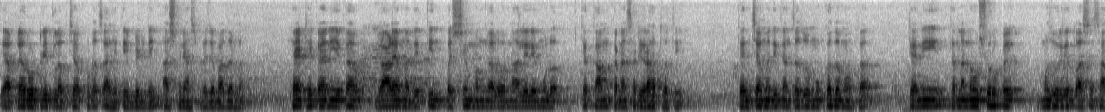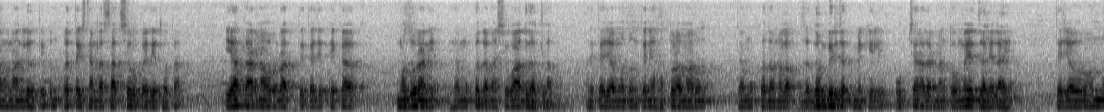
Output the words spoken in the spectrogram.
ते आपल्या रोटरी क्लबच्या पुढंच आहे ती बिल्डिंग अश्विनी हॉस्पिटलच्या बाजूला. ह्या ठिकाणी एका गाळ्यामध्ये तीन पश्चिम बंगालवरून आलेले मुलं ते काम करण्यासाठी राहत होते. त्यांच्यामध्ये त्यांचा जो मुकदम होता त्यांनी त्यांना नऊशे रुपये मजुरी देतो असे सांगून आणले होते पण प्रत्यक्ष त्यांना सातशे रुपये देत होता. या कारणावरून रात्री त्याच्यात एका मजुराने ह्या मुकदमाशी वाद घातला आणि त्याच्यामधून त्याने हातोळा मारून त्या मुकदमाला ज गंभीर जखमी केली. उपचारादरम्यान तो मयत झालेला आहे. त्याच्यावरून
